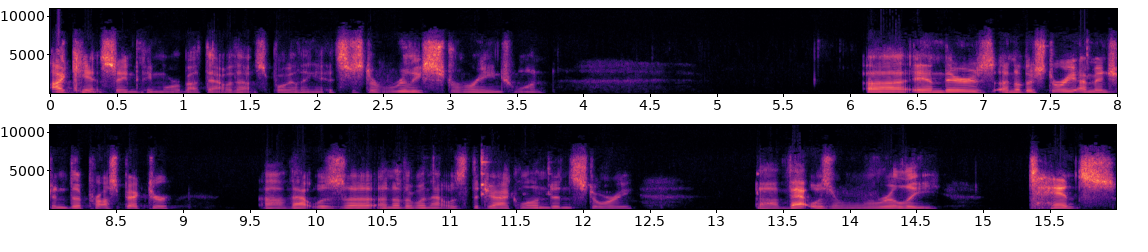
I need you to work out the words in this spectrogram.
I can't say anything more about that without spoiling it. It's just a really strange one. Uh, and there's another story I mentioned, the Prospector. Uh, that was uh, another one. That was the Jack London story. Uh, that was really tense,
